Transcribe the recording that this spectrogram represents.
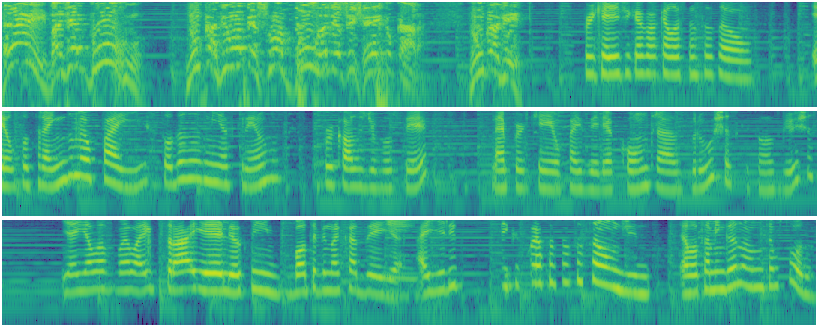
Ei, mas é burro! Nunca vi uma pessoa burra desse jeito, cara! Nunca vi! Porque ele fica com aquela sensação: eu tô traindo meu país, todas as minhas crenças por causa de você, né? Porque o país dele é contra as bruxas, que são as bruxas. E aí ela vai lá e trai ele, assim, bota ele na cadeia. Aí ele fica com essa sensação de ela tá me enganando o tempo todo.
